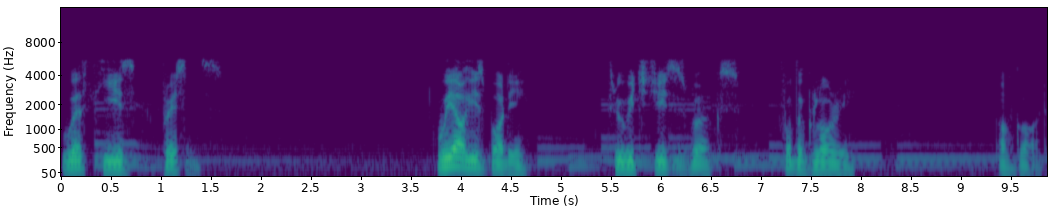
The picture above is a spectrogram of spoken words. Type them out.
with his presence. We are his body through which Jesus works for the glory of God.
